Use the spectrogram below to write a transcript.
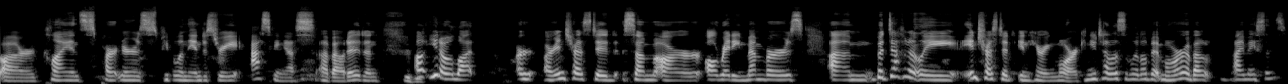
our clients, partners, people in the industry asking us about it. And, uh, you know, a lot are, are interested. Some are already members, um, but definitely interested in hearing more. Can you tell us a little bit more about iMasons?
